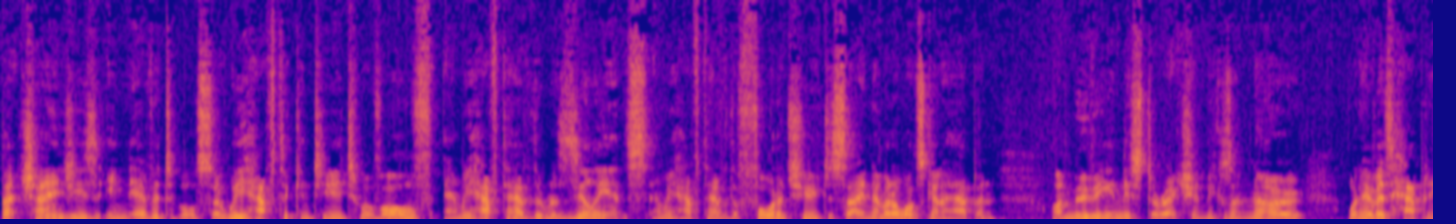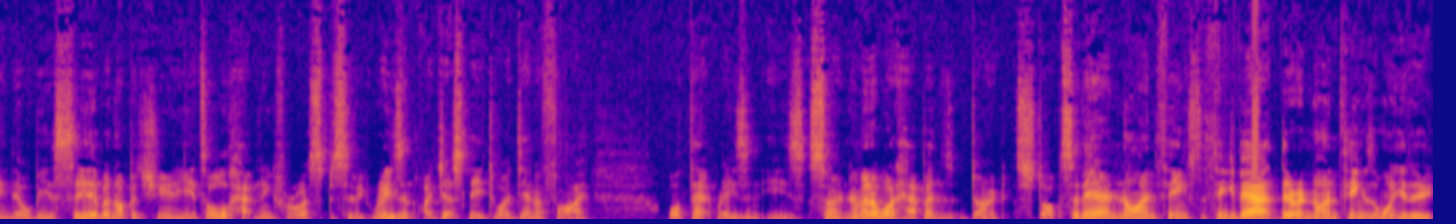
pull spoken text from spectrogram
but change is inevitable. So, we have to continue to evolve and we have to have the resilience and we have to have the fortitude to say, no matter what's going to happen, I'm moving in this direction because I know whatever's happening, there will be a sea of an opportunity. It's all happening for a specific reason. I just need to identify what that reason is. So no matter what happens, don't stop. So there are nine things to think about. There are nine things I want you to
